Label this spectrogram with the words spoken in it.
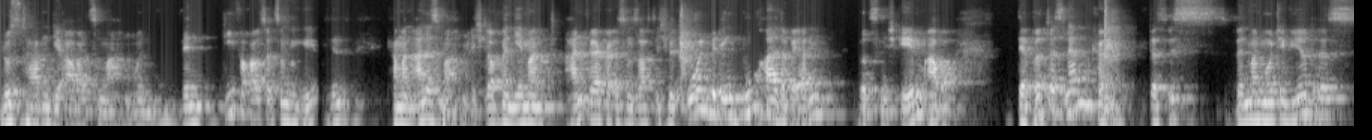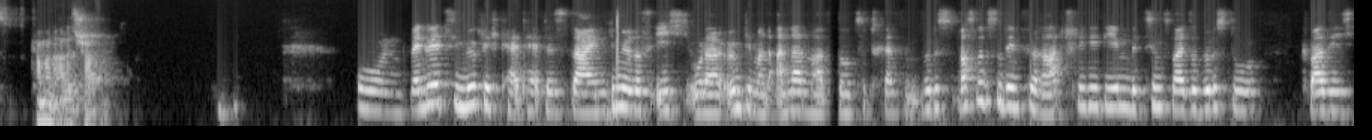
Lust haben, die Arbeit zu machen. Und wenn die Voraussetzungen gegeben sind, kann man alles machen. Ich glaube, wenn jemand Handwerker ist und sagt, ich will unbedingt Buchhalter werden, wird es nicht geben, aber der wird das lernen können. Das ist, wenn man motiviert ist, kann man alles schaffen. Und wenn du jetzt die Möglichkeit hättest, dein jüngeres Ich oder irgendjemand anderen mal so zu treffen, würdest, was würdest du denen für Ratschläge geben, beziehungsweise würdest du quasi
